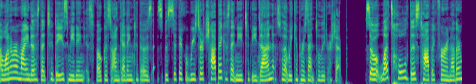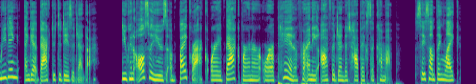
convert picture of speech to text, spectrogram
I want to remind us that today's meeting is focused on getting to those specific research topics that need to be done so that we can present to leadership. So let's hold this topic for another meeting and get back to today's agenda. You can also use a bike rack or a back burner or a pin for any off agenda topics that come up. Say something like,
